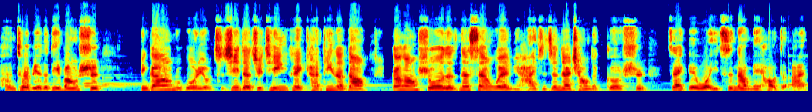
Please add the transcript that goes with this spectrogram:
很特别的地方是，你刚刚如果有仔细的去听，可以看听得到刚刚说的那三位女孩子正在唱的歌是“再给我一次那美好的爱”。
